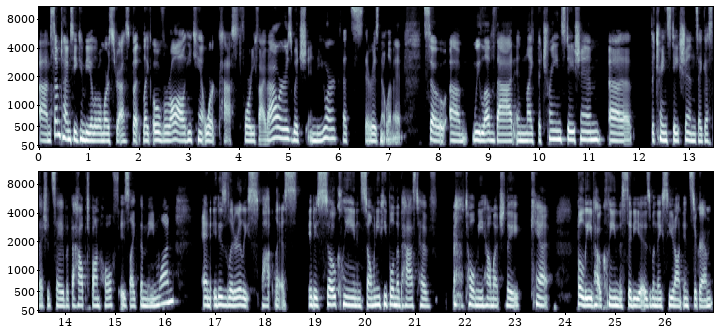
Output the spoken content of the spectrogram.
Um, sometimes he can be a little more stressed, but like overall, he can't work past 45 hours, which in New York, that's there is no limit. So um, we love that. And like the train station, uh, the train stations, I guess I should say, but the Hauptbahnhof is like the main one. And it is literally spotless. It is so clean. And so many people in the past have told me how much they can't believe how clean the city is when they see it on Instagram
